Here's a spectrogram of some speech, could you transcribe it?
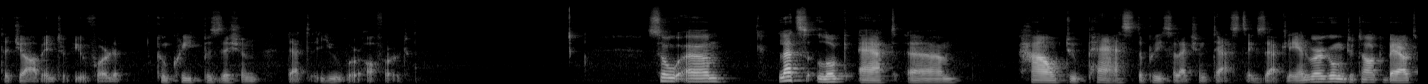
the job interview for the concrete position that you were offered. So um, let's look at um, how to pass the pre-selection tests exactly. And we're going to talk about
